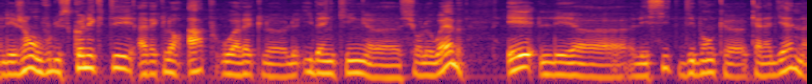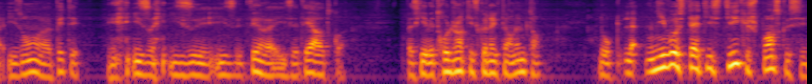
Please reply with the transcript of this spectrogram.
Les gens ont voulu se connecter avec leur app ou avec le e-banking euh, sur le web et les, euh, les sites des banques canadiennes, ils ont pété. Ils, étaient, ils étaient out, quoi. Parce qu'il y avait trop de gens qui se connectaient en même temps. Donc, niveau statistique, je pense que c'est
